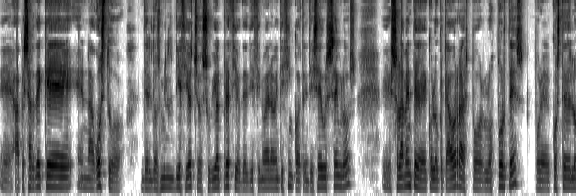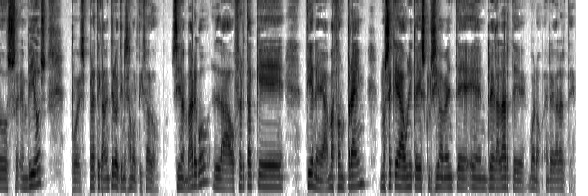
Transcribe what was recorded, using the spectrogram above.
eh, a pesar de que en agosto del 2018 subió el precio de 19,95 a 36 euros, eh, solamente con lo que te ahorras por los portes, por el coste de los envíos, pues prácticamente lo tienes amortizado. Sin embargo, la oferta que tiene Amazon Prime no se queda única y exclusivamente en regalarte, bueno, en regalarte,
